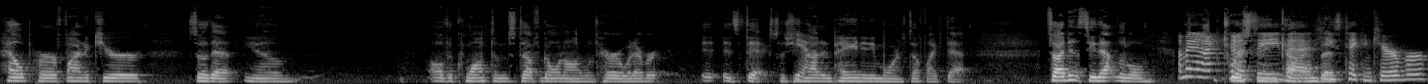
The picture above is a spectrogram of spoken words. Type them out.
help her find a cure so that you know all the quantum stuff going on with her or whatever is fixed, so she's Yeah. not in pain anymore and stuff like that. So I didn't see that little I mean, I can kind of see coming, that he's taking care of her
